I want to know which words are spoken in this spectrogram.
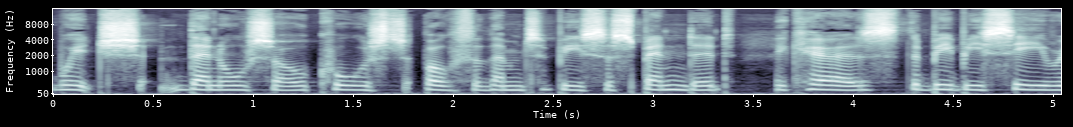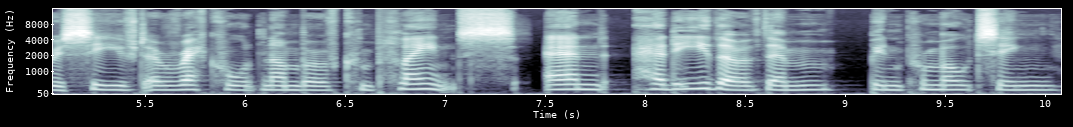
which then also caused both of them to be suspended because the BBC received a record number of complaints. And had either of them been promoting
